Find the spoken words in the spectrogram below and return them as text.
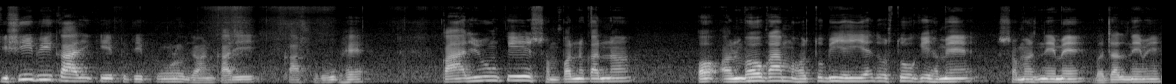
किसी भी कार्य के प्रति पूर्ण जानकारी का स्वरूप है। कार्यों के संपन्न करना और अनुभव का महत्व भी यही है दोस्तों कि हमें समझने में, बदलने में,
